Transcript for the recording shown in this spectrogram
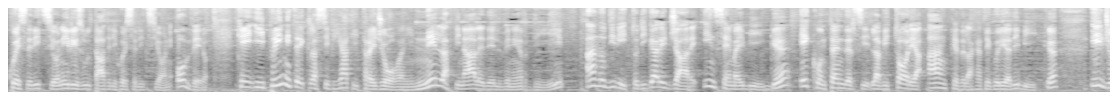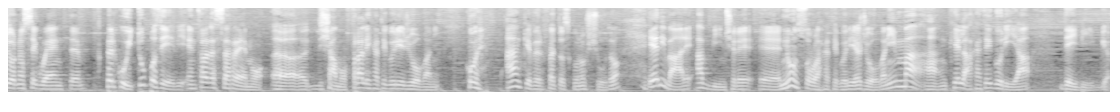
queste edizioni, i risultati di queste edizioni, ovvero che i primi tre classificati tra i giovani nella finale del venerdì hanno diritto di gareggiare insieme ai big e contendersi la vittoria anche della categoria di big il giorno seguente. Per cui tu potevi entrare a Sanremo, eh, diciamo, fra le categorie giovani come anche perfetto sconosciuto e arrivare a vincere eh, non solo la categoria giovani ma anche la categoria dei big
